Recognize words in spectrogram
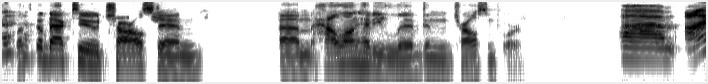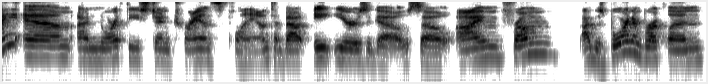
Let's let's go back to Charleston. Um, how long have you lived in Charleston for? Um, I am a northeastern transplant about eight years ago. So I'm from. I was born in Brooklyn.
